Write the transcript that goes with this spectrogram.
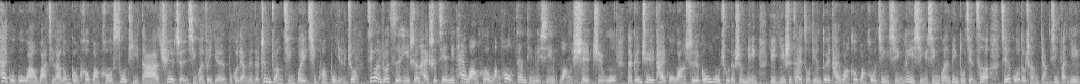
泰国国王瓦吉拉隆功和王后素提达确诊新冠肺炎，不过两人的症状轻微，情况不严重。尽管如此，医生还是建议泰王和王后暂停履行王室职务。那根据泰国王室公务处的声明，御医是在昨天对泰王和王后进行例行新冠病毒检测，结果都呈阳性反应。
